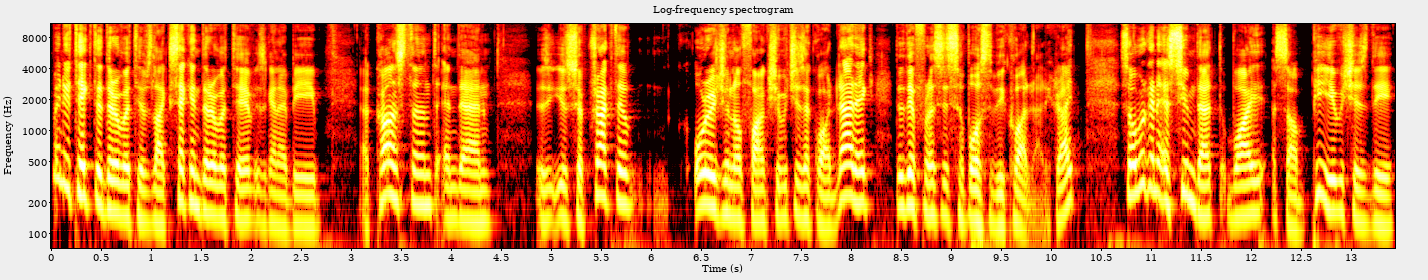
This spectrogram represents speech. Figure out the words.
when you take the derivatives, like second derivative is going to be a constant, and then you subtract the original function, which is a quadratic, the difference is supposed to be quadratic, right? So we're going to assume that y sub p, which is the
